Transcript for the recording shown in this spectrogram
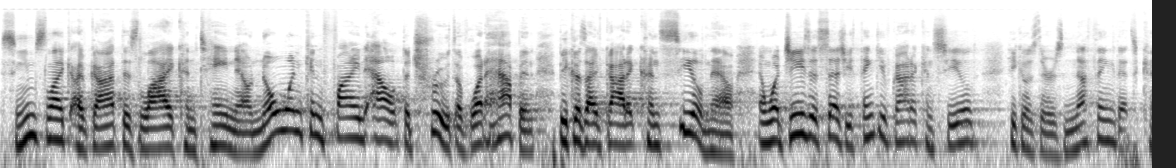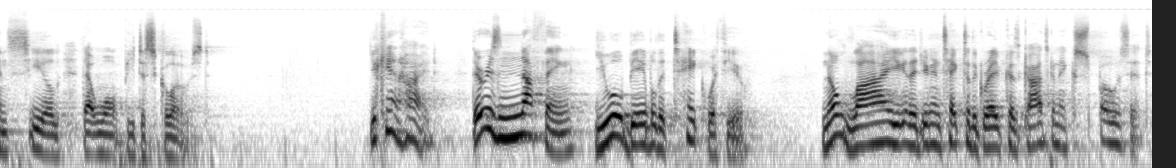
seems like I've got this lie contained now. No one can find out the truth of what happened because I've got it concealed now. And what Jesus says, you think you've got it concealed? He goes, there is nothing that's concealed that won't be disclosed. You can't hide. There is nothing you will be able to take with you no lie that you're going to take to the grave because God's going to expose it.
